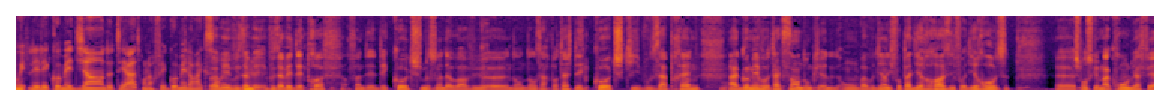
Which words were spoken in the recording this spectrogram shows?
Oui. Les, les comédiens de théâtre, on leur fait gommer leur accent. Ouais, oui, vous avez, vous avez des profs, enfin des, des coachs. Je me souviens d'avoir vu euh, dans, dans un reportage des coachs qui vous apprennent à gommer votre accent. Donc, euh, on va vous dire, il faut pas dire rose, il faut dire rose. Euh, je pense que Macron on lui a fait,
